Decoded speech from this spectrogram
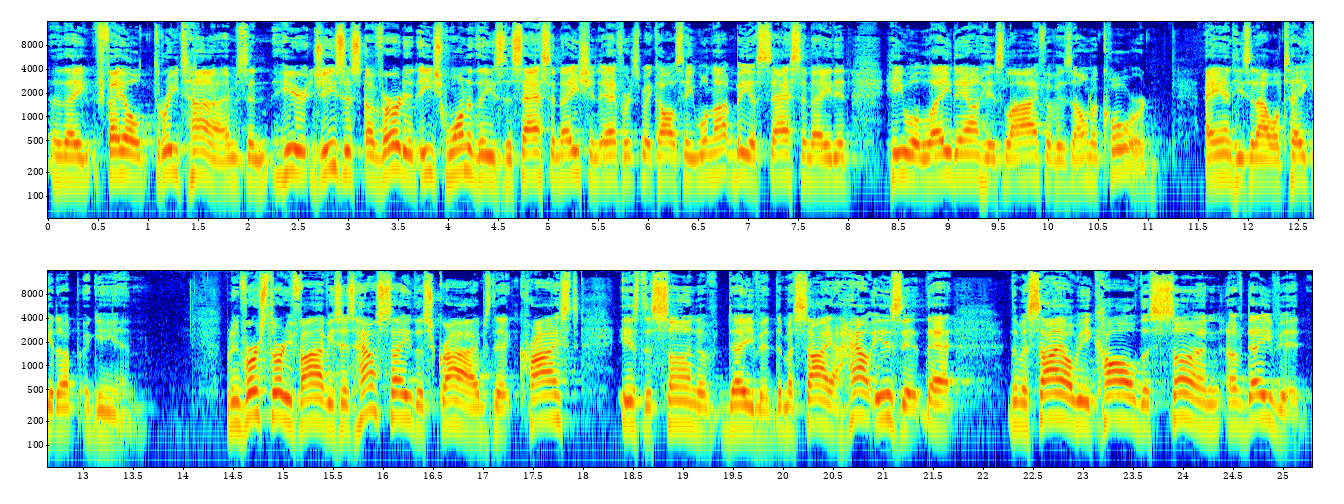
they failed three times. And here, Jesus averted each one of these assassination efforts because he will not be assassinated. He will lay down his life of his own accord. And he said, I will take it up again. But in verse 35, he says, How say the scribes that Christ is the son of David, the Messiah? How is it that the Messiah will be called the son of David?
